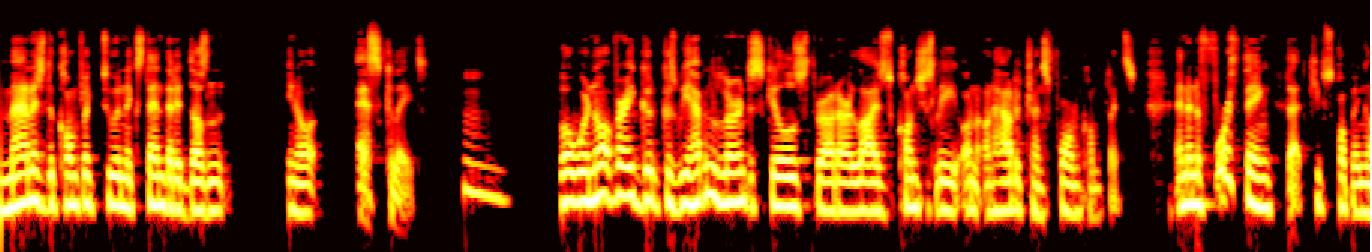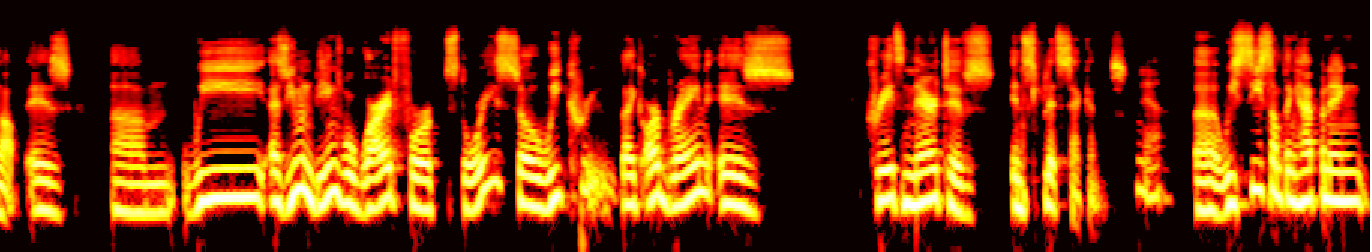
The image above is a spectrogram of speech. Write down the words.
manage the conflict to an extent that it doesn't, you know, escalate Mm. but we're not very good because we haven't learned the skills throughout our lives consciously on, on how to transform conflicts. And then the fourth thing that keeps popping up is um, we, as human beings, we're wired for stories. So we create, like, our brain is creates narratives in split seconds. Yeah. Uh, we see something happening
